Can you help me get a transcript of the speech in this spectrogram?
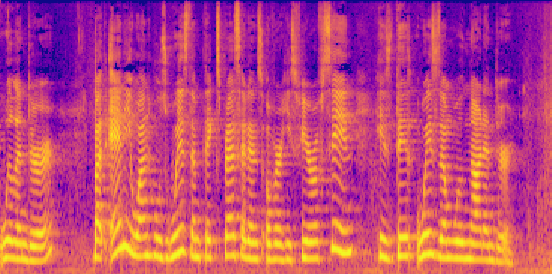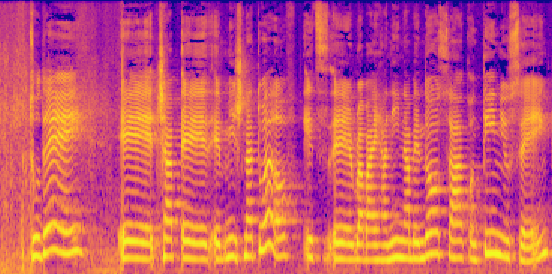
will endure but anyone whose wisdom takes precedence over his fear of sin, his wisdom will not endure. Today, uh, chap, uh, Mishnah 12, it's uh, Rabbi Hanina ben Dosa continues saying,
